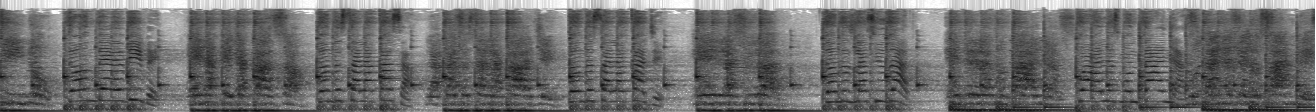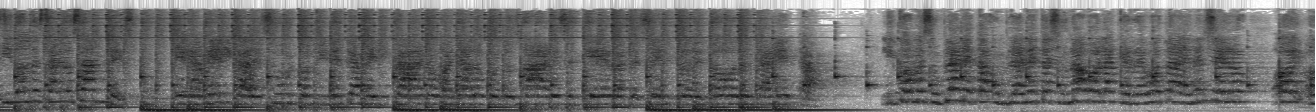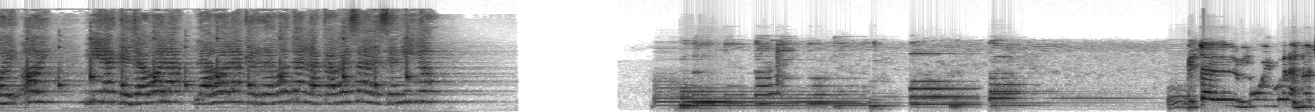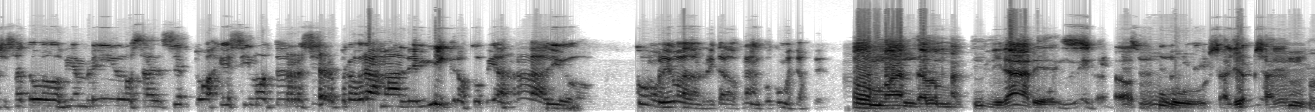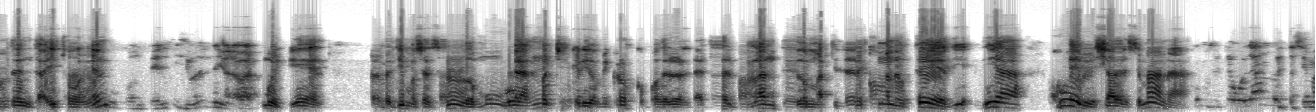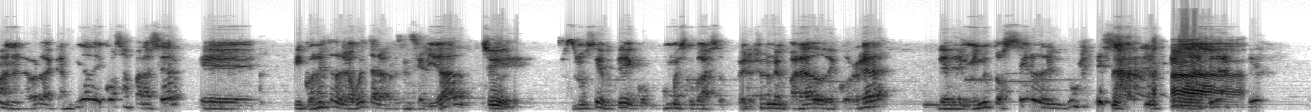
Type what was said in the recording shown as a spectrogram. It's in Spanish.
Buenas noches a todos. Bienvenidos al septuagésimo tercer programa de Microscopías Radio. ¿Cómo le va, don Ricardo Franco? ¿Cómo está usted? ¿Cómo anda don Martín Linares? Muy bien, ¿qué Oh, uh, salió, salió muy potente ahí, ¿todo bien? Contentísimo, señor. A ver. Muy bien. Repetimos el saludo. Muy buenas noches, queridos micróscopos del, del parlante, don Martín Linares. ¿Cómo anda usted? Día jueves ya de la semana. ¿Cómo se está volando esta semana? La verdad, cantidad de cosas para hacer. eh, y con esto de la vuelta a la presencialidad, Sí. no sé usted cómo, es su caso, pero yo no he parado de correr desde el minuto cero del lunes. en adelante.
